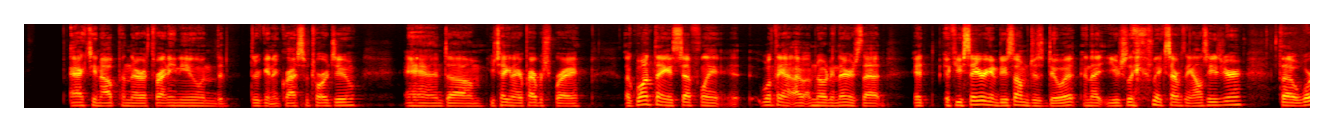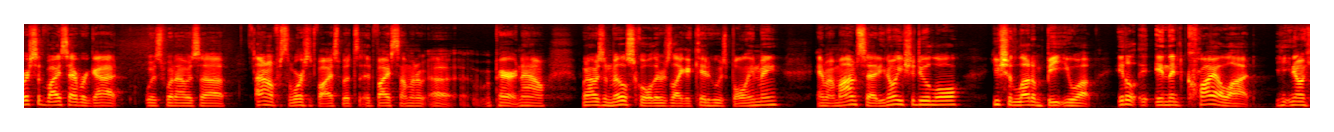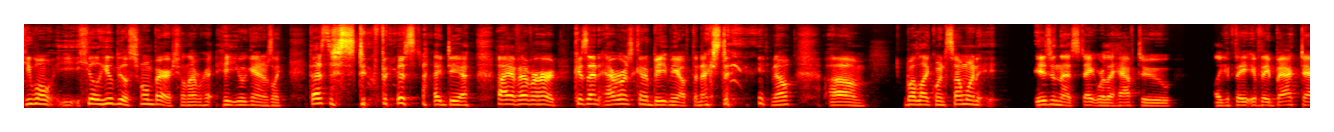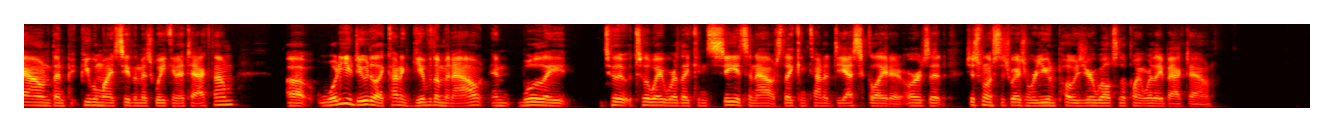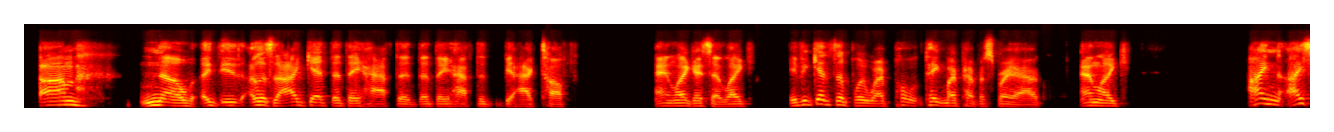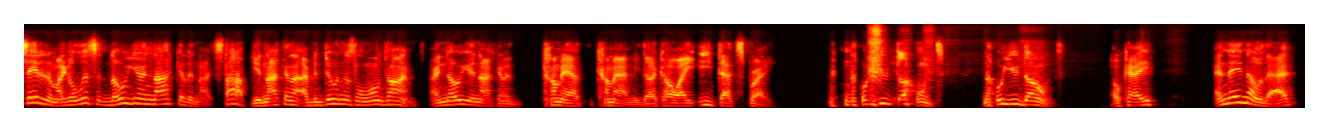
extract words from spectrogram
acting up and they're threatening you and they're getting aggressive towards you, and um, you're taking out your pepper spray. Like one thing is definitely one thing I'm noting there is that it if you say you're gonna do something, just do it, and that usually makes everything else easier. The worst advice I ever got was when I was uh I don't know if it's the worst advice, but it's advice I'm gonna uh, repair it now. When I was in middle school, there was like a kid who was bullying me, and my mom said, "You know what you should do, Lowell? You should let him beat you up. It'll and then cry a lot. You know, he won't. He'll he'll be so embarrassed. He'll never hit you again." I was like, "That's the stupidest idea I have ever heard." Because then everyone's gonna beat me up the next day. You know, um, but like when someone is in that state where they have to, like, if they if they back down, then p- people might see them as weak and attack them. Uh, what do you do to like kind of give them an out? And will they to to the way where they can see it's an out, so they can kind of de-escalate it, or is it just one of those situations where you impose your will to the point where they back down? Um, no. Listen, I get that they have to that they have to be act tough, and like I said, like if it gets to the point where I pull take my pepper spray out and like. I, I say to them, I go, listen, no, you're not gonna not stop. You're not gonna. I've been doing this a long time. I know you're not gonna come at come at me They're like, oh, I eat that spray. no, you don't. No, you don't. Okay. And they know that.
